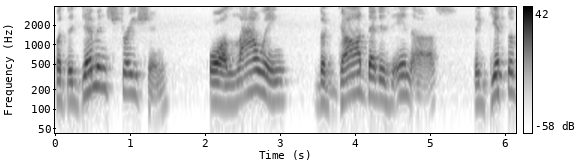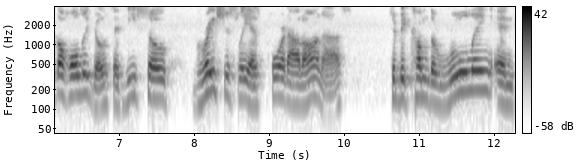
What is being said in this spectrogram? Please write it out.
But the demonstration or allowing the God that is in us, the gift of the Holy Ghost that He so graciously has poured out on us to become the ruling and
